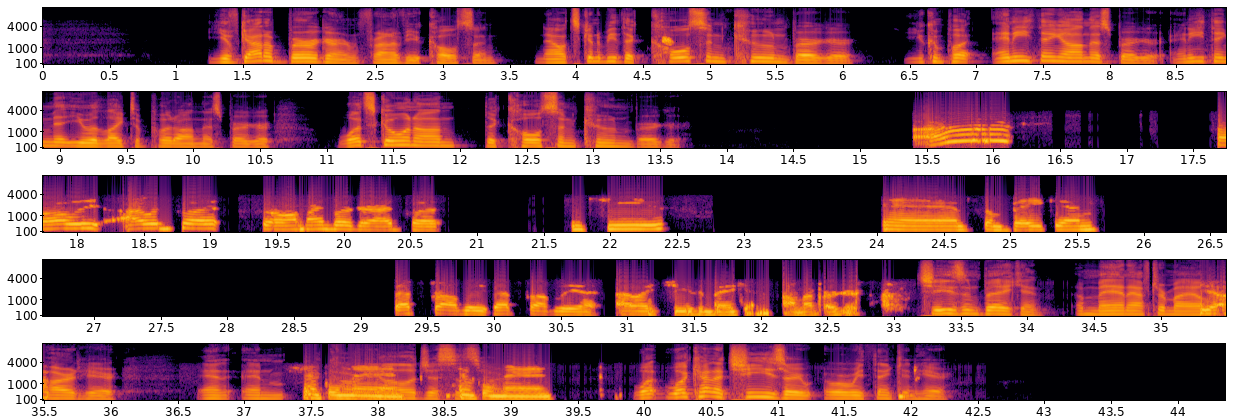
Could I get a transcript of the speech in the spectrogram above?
You've got a burger in front of you, Colson. Now it's going to be the Colson Coon burger. You can put anything on this burger, anything that you would like to put on this burger. What's going on the Colson Coon burger? Uh, probably I would put so on my burger I'd put some cheese and some bacon. That's probably that's probably it. I like cheese and bacon on my burger. Cheese and bacon. A man after my own yep. heart here. And and simple man. Simple man. What what kind of cheese are, are we thinking here?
